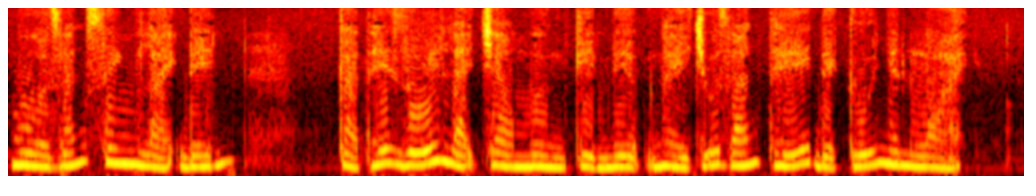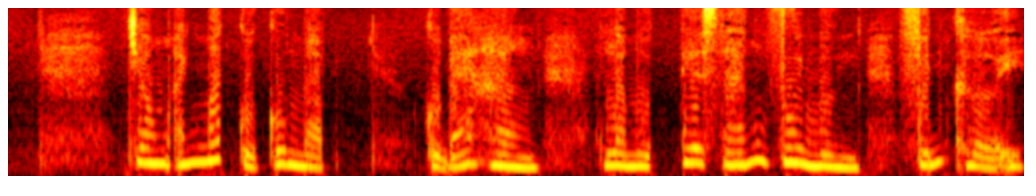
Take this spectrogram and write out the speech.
mùa Giáng sinh lại đến, cả thế giới lại chào mừng kỷ niệm ngày Chúa Giáng thế để cứu nhân loại. Trong ánh mắt của cô mập, của bé Hằng là một tia sáng vui mừng, phấn khởi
